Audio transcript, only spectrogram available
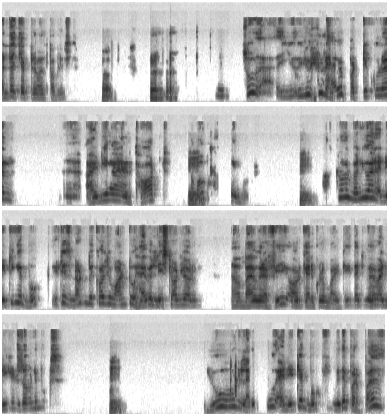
and the chapter was published so uh, you, you should have a particular uh, hmm. about writing book. Hmm. After all, when you are editing a book, it is not because you want to have a list on your uh, biography or curriculum vitae that you have edited so many books. Hmm. You would like to edit a book with a purpose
